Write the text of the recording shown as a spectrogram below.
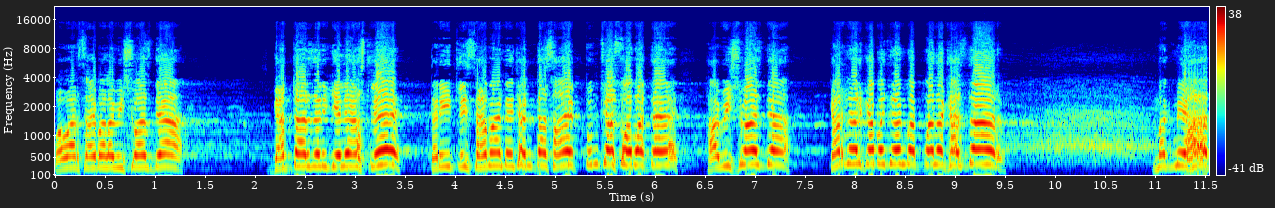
पवार साहेबाला विश्वास द्या. गद्दार जरी गेले असले तरी इथली सामान्य जनता साहेब तुमच्यासोबत आहे. हा विश्वास द्या. करणार का बजरंग बाप्पाला खासदार? मग मी हात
